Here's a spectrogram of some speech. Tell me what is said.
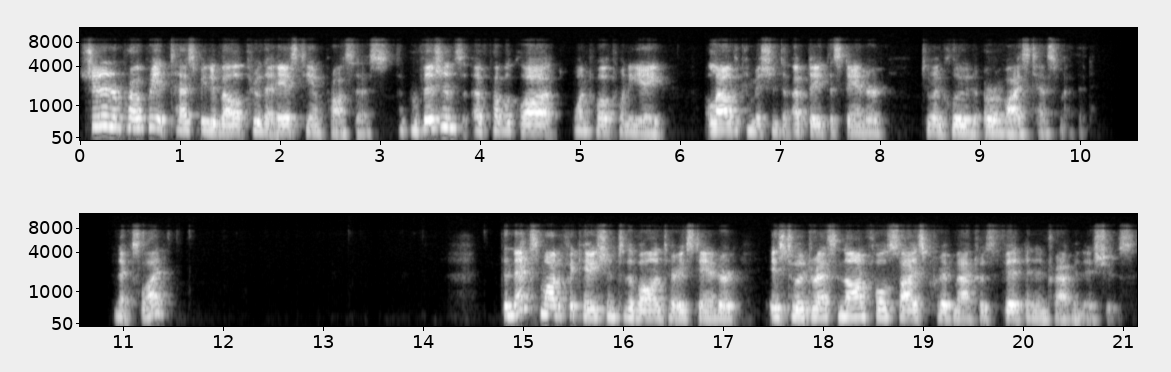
Should an appropriate test be developed through the ASTM process, the provisions of Public Law 11228 allow the commission to update the standard to include a revised test method. Next slide. The next modification to the voluntary standard is to address non-full-size crib mattress fit and entrapment issues.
